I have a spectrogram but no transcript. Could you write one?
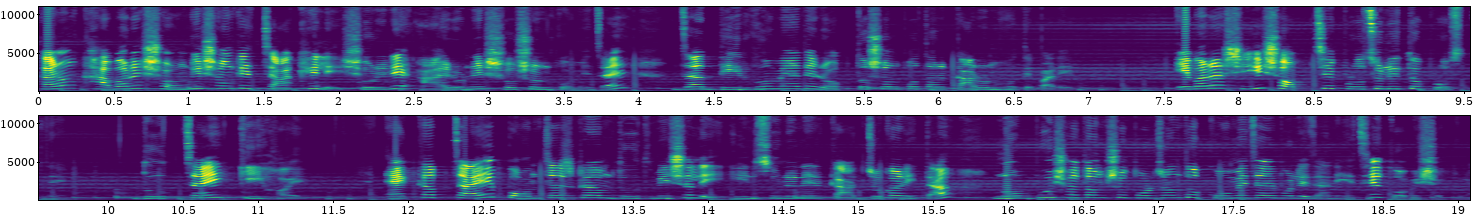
কারণ খাবারের সঙ্গে সঙ্গে চা খেলে শরীরে আয়রনের শোষণ কমে যায়, যা দীর্ঘমেয়াদে রক্ত স্বল্পতার কারণ হতে পারে। এবার আসি সবচেয়ে প্রচলিত প্রশ্নে, দুধ চায়ে কি হয়? এক কাপ চায়ে পঞ্চাশ গ্রাম দুধ মেশালে ইনসুলিনের কার্যকারিতা নব্বই শতাংশ পর্যন্ত কমে যায় বলে জানিয়েছে গবেষকরা।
